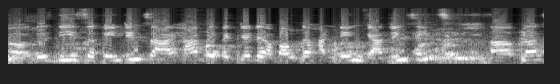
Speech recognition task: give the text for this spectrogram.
uh, these uh, paintings I have depicted about the hunting gathering scenes uh, plus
